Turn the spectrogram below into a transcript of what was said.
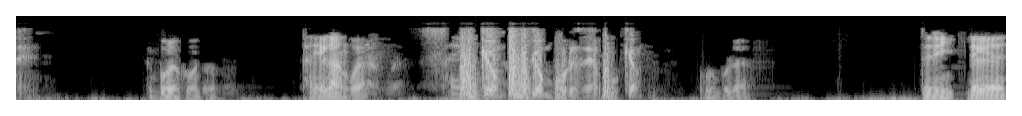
네. 그 뭐야, 그건 또? 다 얘가 한 거야? 다 얘가? 보겸, 보겸 모르세요? 보겸? 그건 몰라요. 근데 이- 내,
